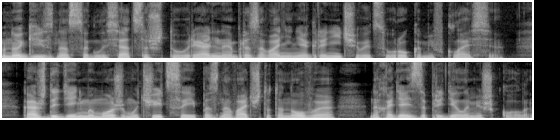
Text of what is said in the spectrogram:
Многие из нас согласятся, что реальное образование не ограничивается уроками в классе. Каждый день мы можем учиться и познавать что-то новое, находясь за пределами школы.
